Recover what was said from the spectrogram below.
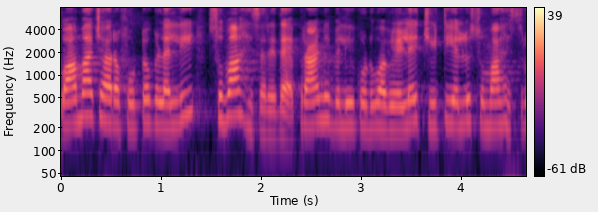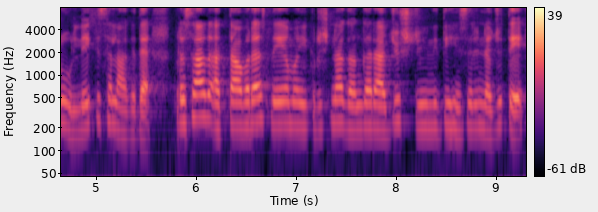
ವಾಮಾಚಾರ ಫೋಟೋಗಳಲ್ಲಿ ಸುಮಾ ಹೆಸರಿದೆ. ಪ್ರಾಣಿ ಬಲಿ ಕೊಡುವ ವೇಳೆ ಚೀಟಿಯಲ್ಲೂ ಸುಮಾ ಹೆಸರು ಉಲ್ಲೇಖಿಸಲಾಗಿದೆ. ಪ್ರಸಾದ್ ಅತ್ತಾವರ, ಸ್ನೇಹಮಯಿ ಕೃಷ್ಣ, ಗಂಗರಾಜು, ಶ್ರೀನಿಧಿ ಹೆಸರಿನ ಜೊತೆ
